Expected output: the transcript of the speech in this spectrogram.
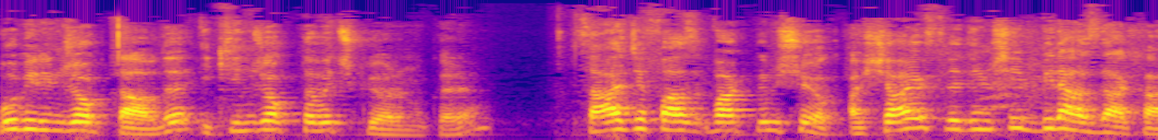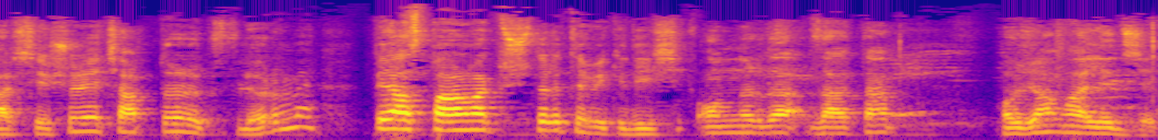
Bu birinci oktavdı. İkinci oktava çıkıyorum yukarı. Sadece fazla farklı bir şey yok. Aşağı üflediğim şey biraz daha karşıya. Şuraya çarptırarak üflüyorum ve biraz parmak tuşları tabii ki değişik. Onları da zaten hocam halledecek.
